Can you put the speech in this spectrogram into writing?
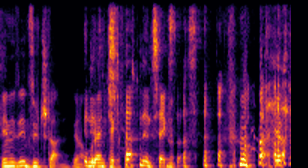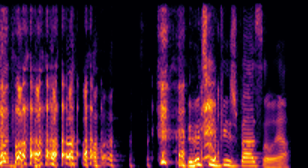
in den Südstaaten, genau. In Oder in Texas. In Texas. Wir wünschen ihm viel Spaß so, ja.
